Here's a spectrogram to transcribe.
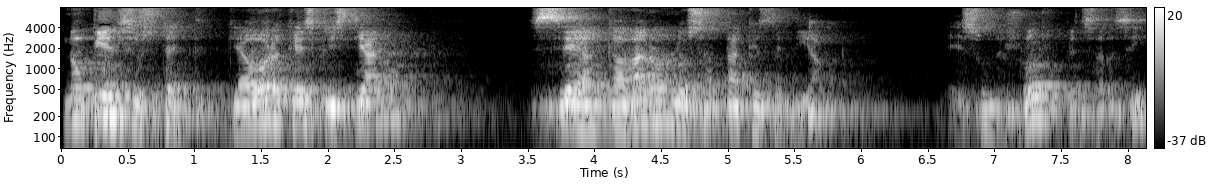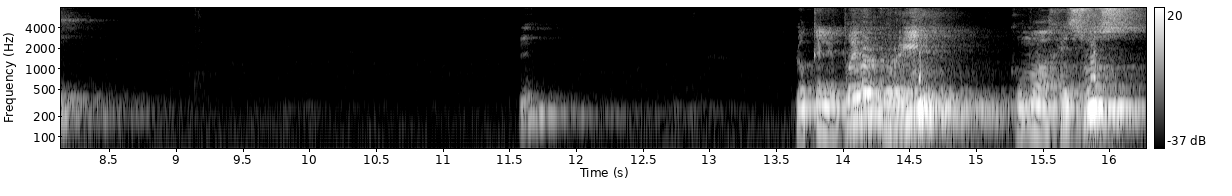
No piense usted que ahora que es cristiano se acabaron los ataques del diablo. Es un error pensar así. ¿Mm? Lo que le puede ocurrir, como a Jesús,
